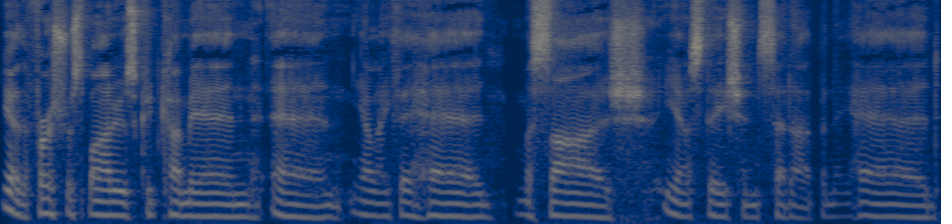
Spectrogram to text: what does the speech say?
yeah, the first responders could come in and you know, like they had massage, you know, stations set up, and they had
